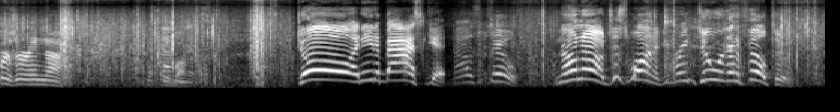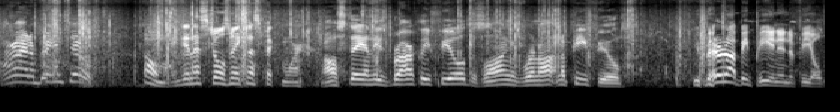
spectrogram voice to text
Where's are in uh Joe, I need a basket. How's two? No, no, just one. If you bring two, we're gonna fill two. All right, I'm bringing two. Oh my goodness, Joel's making us pick more. I'll stay in these broccoli fields as long as we're not in a pea field. You better not be peeing in the field.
